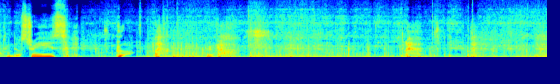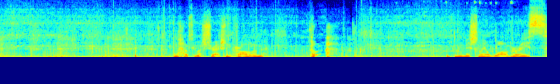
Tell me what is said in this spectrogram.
Between those trees. There we go. I don't have too much traction problem the Michelin Wild Race.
